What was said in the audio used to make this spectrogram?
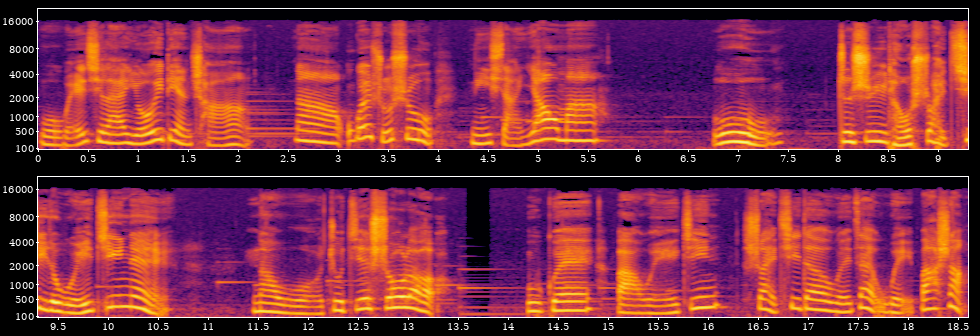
我围起来有一点长，那乌龟叔叔，你想要吗？哦，这是一条帅气的围巾呢，那我就接收了。乌龟把围巾帅气的围在尾巴上，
